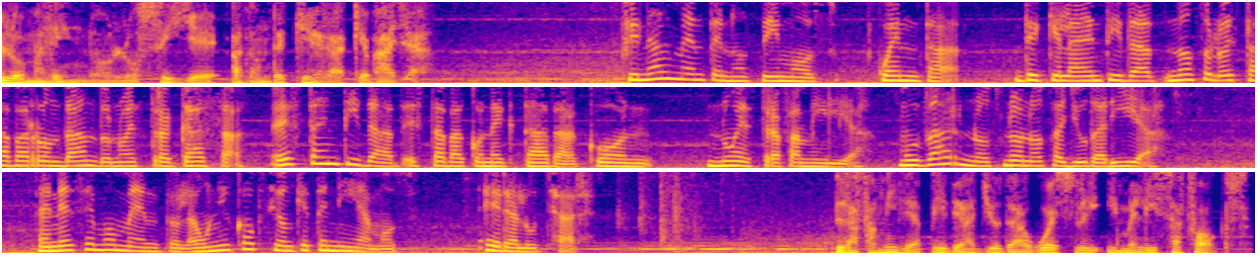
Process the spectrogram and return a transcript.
Lo maligno lo sigue a donde quiera que vaya. Finalmente nos dimos cuenta de que la entidad no solo estaba rondando nuestra casa, esta entidad estaba conectada con nuestra familia. Mudarnos no nos ayudaría. En ese momento la única opción que teníamos era luchar. La familia pide ayuda a Wesley y Melissa Fox,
